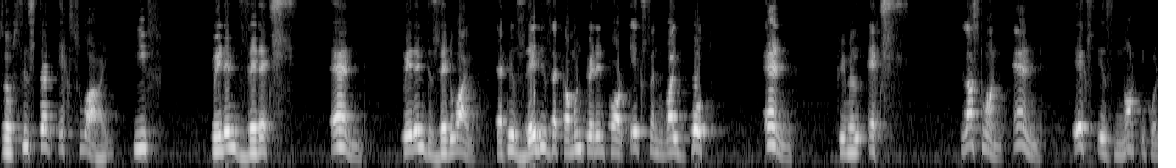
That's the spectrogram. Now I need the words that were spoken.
So sister xy if parent zx and parent zy that means z is the common parent for x and y both and female x. Last one and x is not equal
